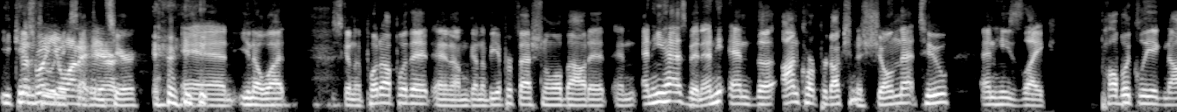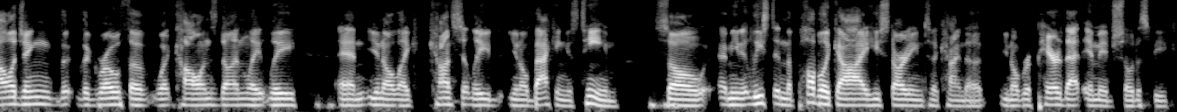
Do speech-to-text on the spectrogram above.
he came Just to what an you wanna acceptance here, and you know what? Just gonna put up with it, and I'm gonna be a professional about it, and and he has been, and he, and the encore production has shown that too, and he's like publicly acknowledging the, the growth of what Collin's done lately, and you know like constantly you know backing his team. So I mean, at least in the public eye, he's starting to kind of you know repair that image, so to speak.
